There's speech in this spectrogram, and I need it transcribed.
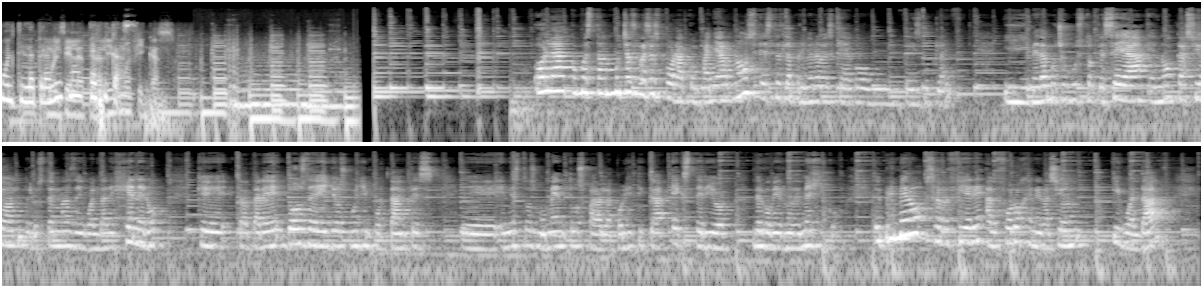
Multilateralismo, eficaz. Hola, ¿cómo están? Muchas gracias por acompañarnos. Esta es la primera vez que hago un Facebook Live y me da mucho gusto que sea en ocasión de los temas de igualdad de género, que trataré dos de ellos muy importantes eh, en estos momentos para la política exterior del Gobierno de México. El primero se refiere al Foro Generación Igualdad.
